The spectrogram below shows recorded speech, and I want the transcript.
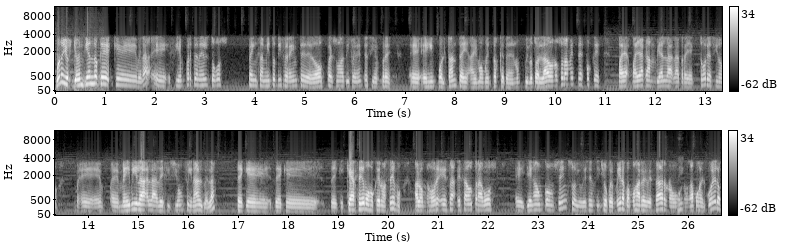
Bueno, yo, yo entiendo que, que ¿verdad? Eh, siempre tener dos pensamientos diferentes de dos personas diferentes siempre eh, es importante. Hay, momentos que tener un piloto al lado no solamente es porque vaya, vaya a cambiar la, la trayectoria, sino eh, eh, maybe la, la decisión final, ¿verdad? de que, de que, de que qué hacemos o qué no hacemos. A lo mejor esa, esa otra voz eh, llega a un consenso y hubiesen dicho, pues mira, vamos a regresar, no, no hagamos el vuelo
